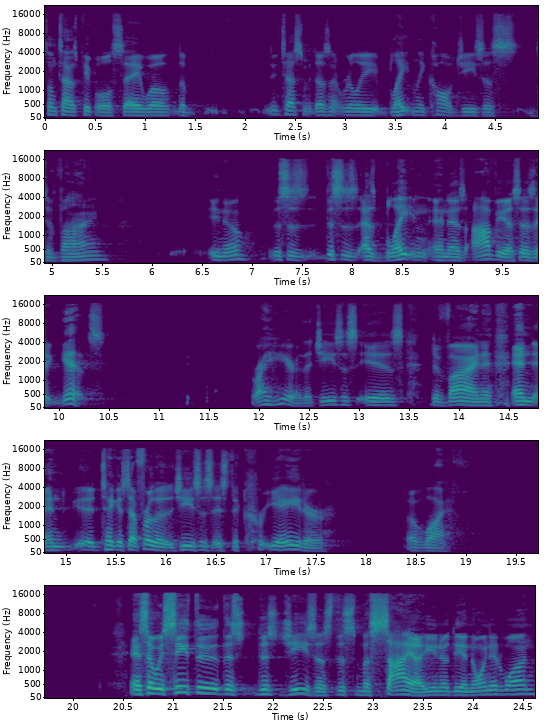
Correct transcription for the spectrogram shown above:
sometimes people will say, well, the New Testament doesn't really blatantly call Jesus divine. You know, this is, this is as blatant and as obvious as it gets. Right here, that Jesus is divine. And, and, and uh, take a step further, that Jesus is the creator of life. And so we see through this, this Jesus, this Messiah, you know, the anointed one,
